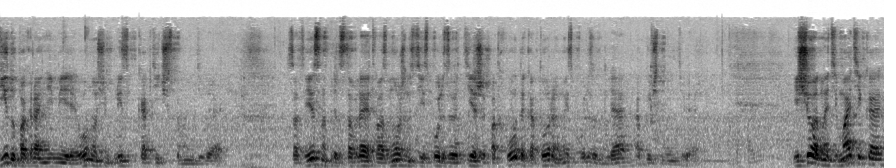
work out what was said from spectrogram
виду, по крайней мере, он очень близко к оптическому NDVI. Соответственно, представляет возможности использовать те же подходы, которые мы используем для обычного NDVI. Еще одна тематика,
